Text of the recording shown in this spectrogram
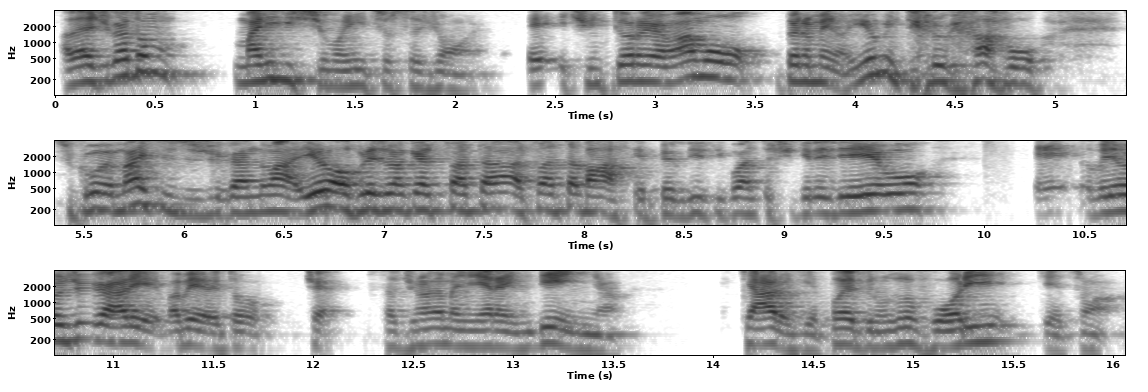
aveva giocato malissimo all'inizio stagione e ci interrogavamo, perlomeno io mi interrogavo su come mai stesse giocando male. Io l'ho preso anche al, fanta, al Fantabasket per dirti quanto ci credevo e lo vedevo giocare, vabbè, ho detto, cioè, sta giocando in maniera indegna. Chiaro che poi è venuto fuori che, insomma,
